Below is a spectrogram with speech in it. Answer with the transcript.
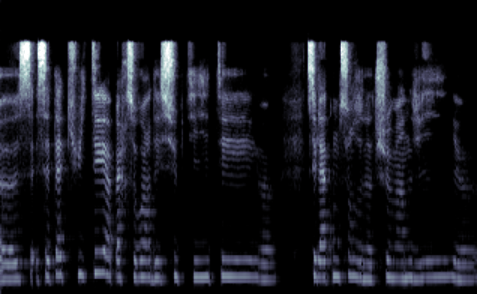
euh, cette acuité à percevoir des subtilités. Euh, c'est la conscience de notre chemin de vie, euh,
